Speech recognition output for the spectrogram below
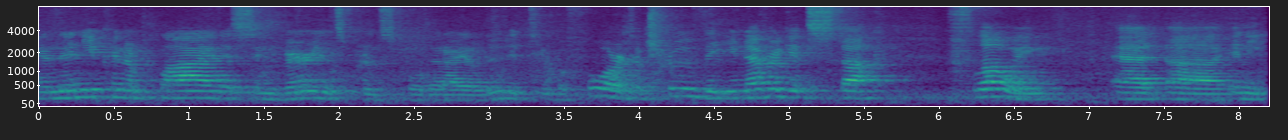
And then you can apply this invariance principle that I alluded to before to prove that you never get stuck flowing at uh, any,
